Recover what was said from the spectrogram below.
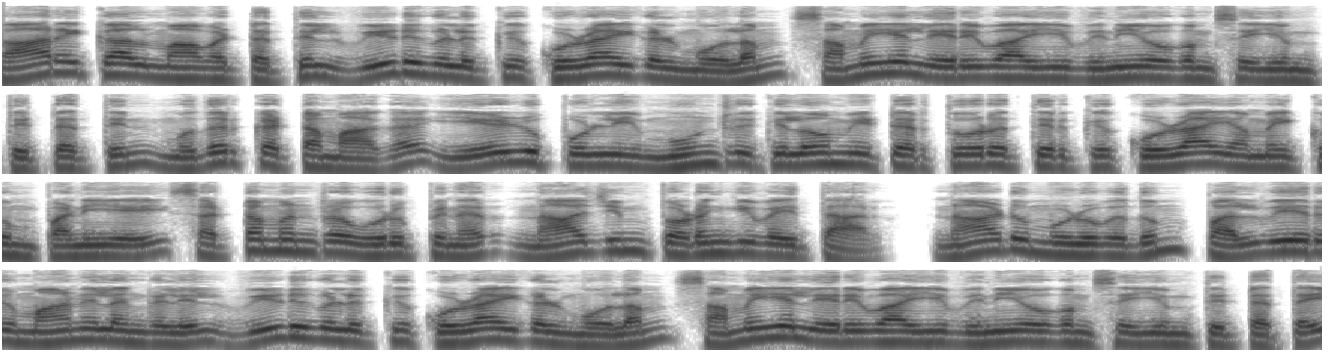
காரைக்கால் மாவட்டத்தில் வீடுகளுக்கு குழாய்கள் மூலம் சமையல் எரிவாயு விநியோகம் செய்யும் திட்டத்தின் முதற்கட்டமாக ஏழு புள்ளி மூன்று கிலோமீட்டர் தூரத்திற்கு குழாய் அமைக்கும் பணியை சட்டமன்ற உறுப்பினர் நாஜிம் தொடங்கி வைத்தார். நாடு முழுவதும் பல்வேறு மாநிலங்களில் வீடுகளுக்கு குழாய்கள் மூலம் சமையல் எரிவாயு விநியோகம் செய்யும் திட்டத்தை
